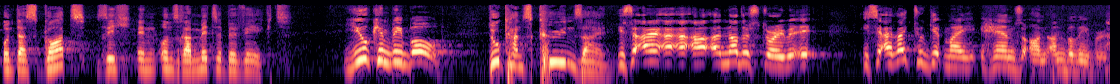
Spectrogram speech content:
und dass Gott sich in unserer Mitte bewegt. You can be bold. Du kannst kühn sein. You see, I, I, another story. it- You see, I like to get my hands on unbelievers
